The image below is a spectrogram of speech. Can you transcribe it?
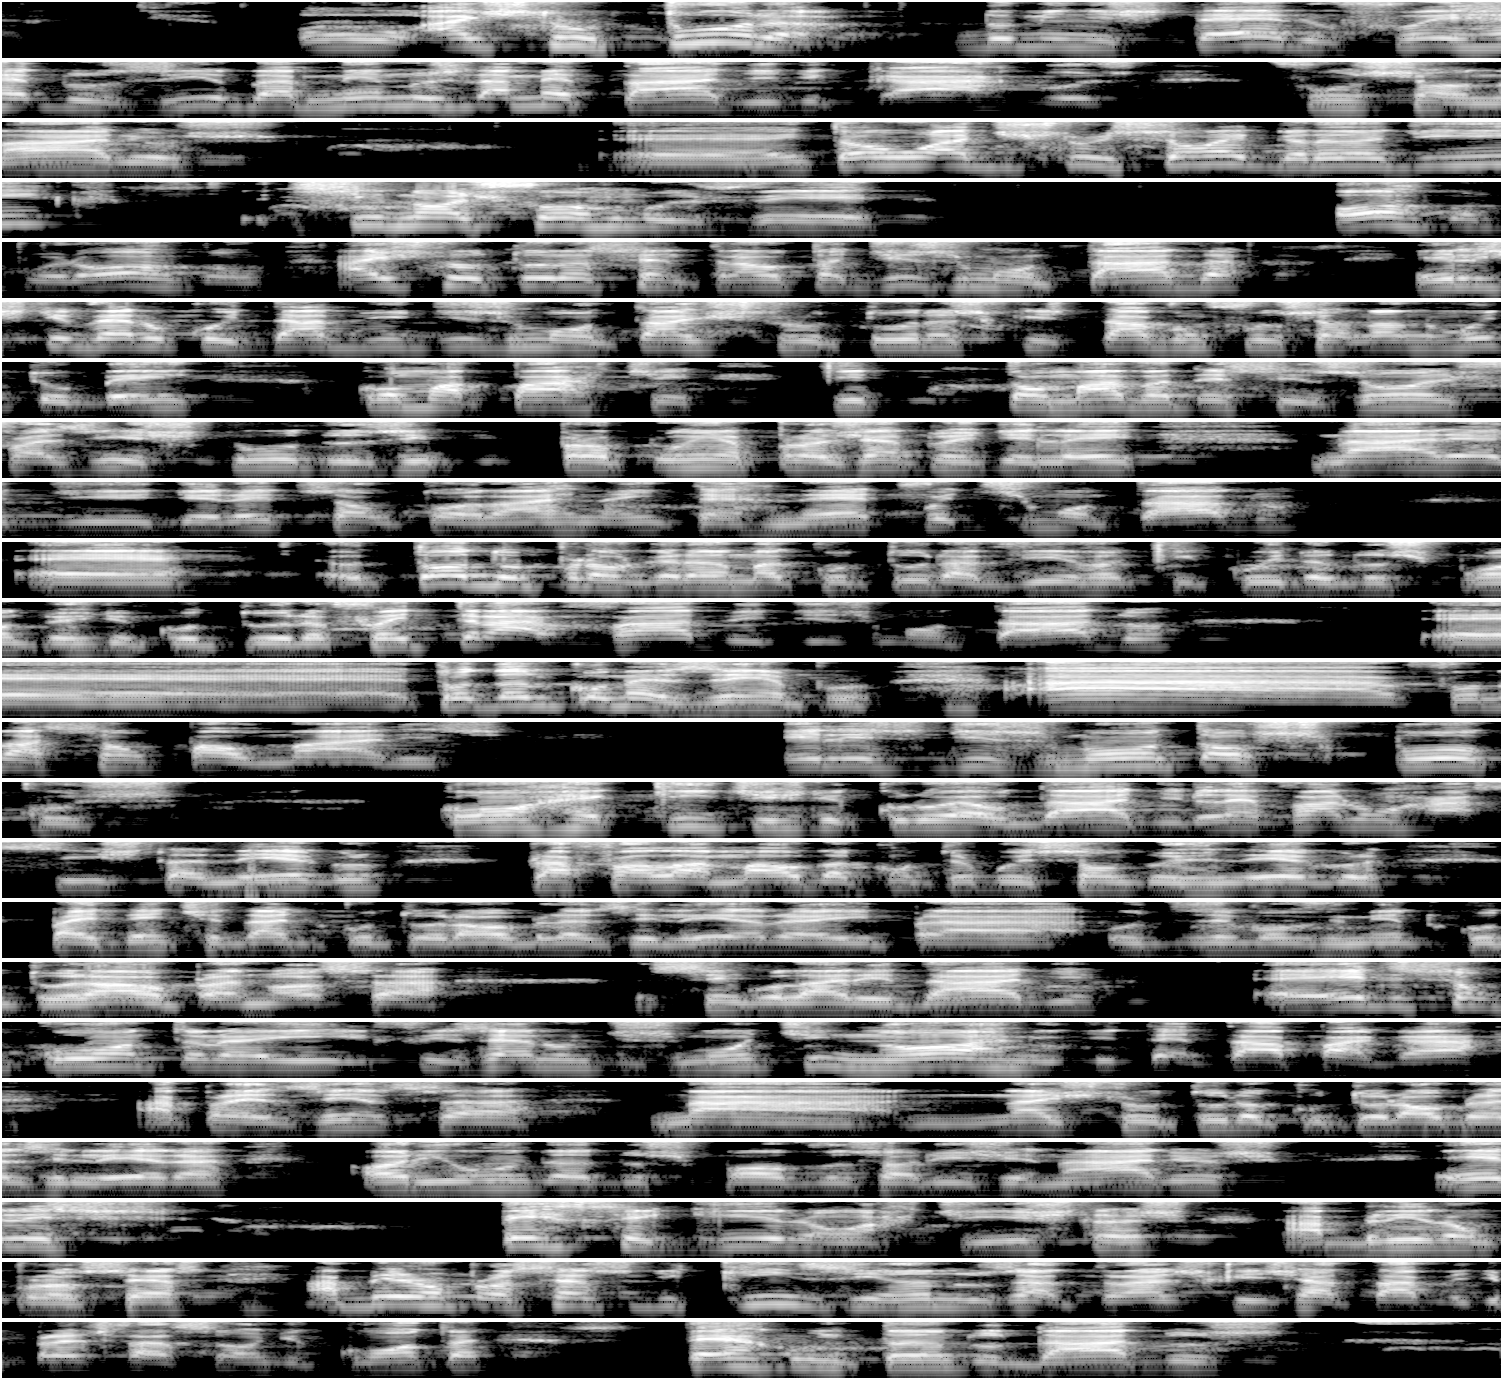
O, a estrutura do Ministério foi reduzida a menos da metade de cargos, funcionários. É, então, a destruição é grande. E, se nós formos ver órgão por órgão, a estrutura central está desmontada. Eles tiveram cuidado de desmontar estruturas que estavam funcionando muito bem, como a parte que tomava decisões, fazia estudos e propunha projetos de lei na área de direitos autorais na internet, foi desmontado. É, todo o programa Cultura Viva, que cuida dos pontos de cultura, foi travado e desmontado. Estou é, dando como exemplo a Fundação Palmares, eles desmontam aos poucos com requintes de crueldade, levaram um racista negro para falar mal da contribuição dos negros para a identidade cultural brasileira e para o desenvolvimento cultural, para a nossa singularidade. É, eles são contra e fizeram um desmonte enorme de tentar apagar a presença na, na estrutura cultural brasileira oriunda dos povos originários. Eles perseguiram artistas, abriram processo, abriram processo de 15 anos atrás que já estava de prestação de conta, perguntando dados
